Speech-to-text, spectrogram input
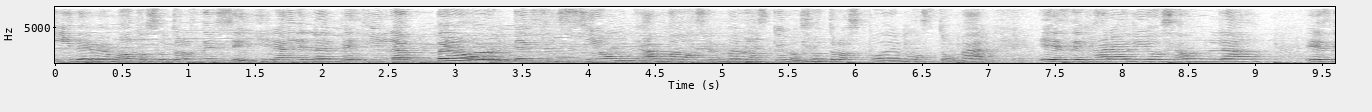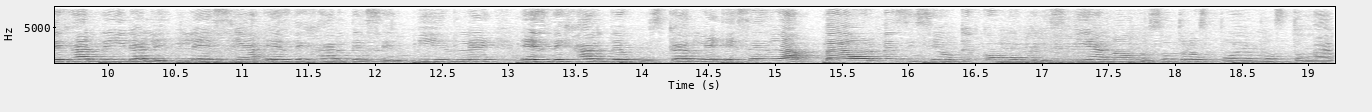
y debemos nosotros de seguir adelante. Y la peor decisión, amados hermanos, que nosotros podemos tomar es dejar a Dios a un lado es dejar de ir a la iglesia, es dejar de servirle, es dejar de buscarle. Esa es la peor decisión que como cristianos nosotros podemos tomar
